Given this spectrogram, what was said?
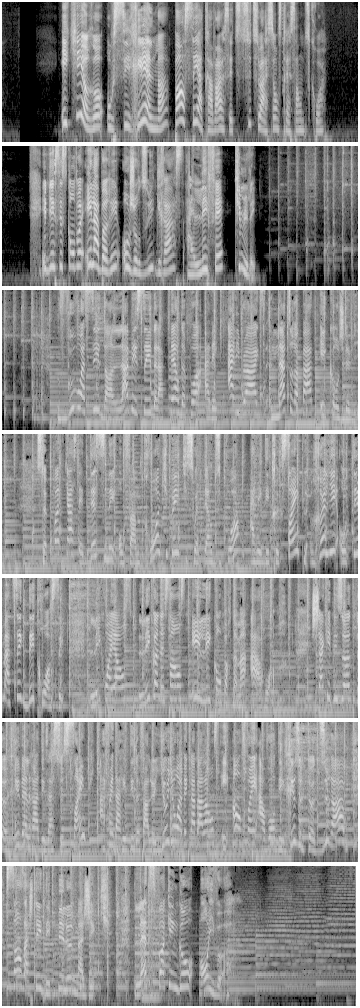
Et qui aura aussi réellement passé à travers cette situation stressante, tu crois? Eh bien, c'est ce qu'on va élaborer aujourd'hui grâce à l'effet cumulé. Vous voici dans l'ABC de la perte de poids avec Ali Braggs, naturopathe et coach de vie. Ce podcast est destiné aux femmes trop occupées qui souhaitent perdre du poids avec des trucs simples reliés aux thématiques des 3C les croyances, les connaissances et les comportements à avoir. Chaque épisode te révélera des astuces simples afin d'arrêter de faire le yo-yo avec la balance et enfin avoir des résultats durables sans acheter des pilules magiques. Let's fucking go, on y va!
